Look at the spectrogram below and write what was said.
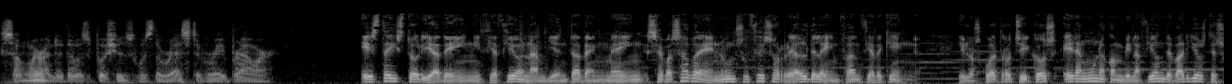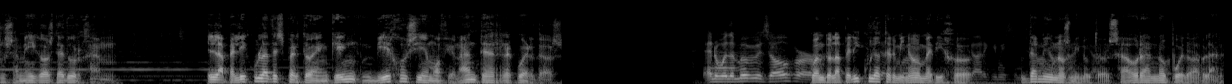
Somewhere under those bushes was the rest of Ray Brower. Esta historia de iniciación ambientada en Maine se basaba en un suceso real de la infancia de King, y los cuatro chicos eran una combinación de varios de sus amigos de Durham. La película despertó en King viejos y emocionantes recuerdos. Cuando la película terminó me dijo, dame unos minutos, ahora no puedo hablar.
